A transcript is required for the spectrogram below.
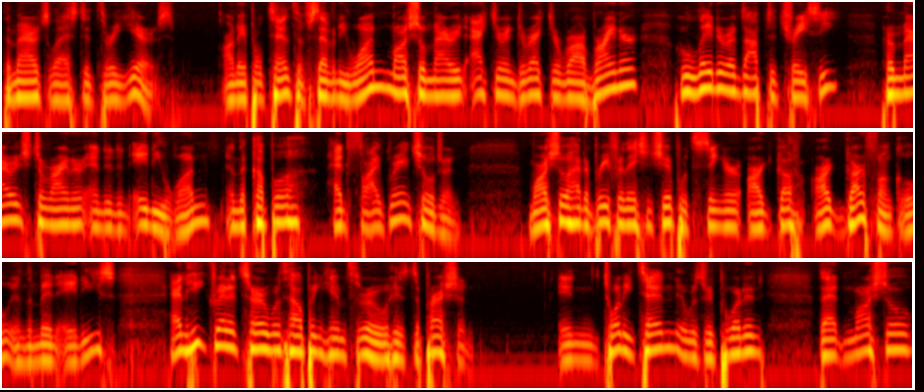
The marriage lasted three years. On April 10th of 71, Marshall married actor and director Rob Reiner, who later adopted Tracy. Her marriage to Reiner ended in 81, and the couple had five grandchildren. Marshall had a brief relationship with singer Art, Gar- Art Garfunkel in the mid 80s, and he credits her with helping him through his depression. In 2010, it was reported that Marshall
